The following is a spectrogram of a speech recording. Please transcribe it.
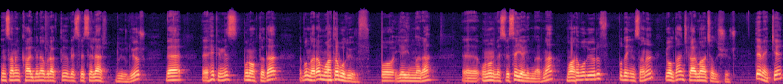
İnsanın kalbine bıraktığı vesveseler duyuluyor ve e, hepimiz bu noktada bunlara muhatap oluyoruz. O yayınlara, e, onun vesvese yayınlarına muhatap oluyoruz. Bu da insanı yoldan çıkarmaya çalışıyor. Demek ki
